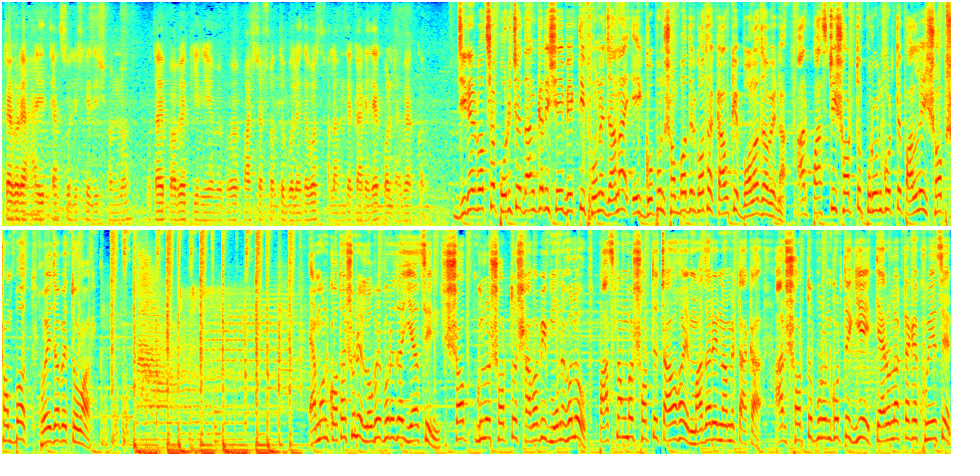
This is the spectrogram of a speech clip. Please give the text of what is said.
একটা করে হাড়িতে একচল্লিশ কেজি স্বর্ণ কোথায় পাবে কি নিয়মে পাবে? পাঁচটা শব্দ বলে দেবো সালাম দিয়ে কাটে দিয়ে কলটা ব্যাক করব জিনের বাদশা পরিচয় দানকারী সেই ব্যক্তি ফোনে জানায় এই গোপন সম্পদের কথা কাউকে বলা যাবে না। আর পাঁচটি শর্ত পূরণ করতে পারলেই সব সম্পদ হয়ে যাবে তোমার। এমন কথা শুনে লোভে পড়ে যায় ইয়াসিন। সবগুলো শর্ত স্বাভাবিক মনে হলেও পাঁচ নম্বর শর্তে চাওয়া হয় মাজারের নামে টাকা। আর শর্ত পূরণ করতে গিয়েই তেরো লাখ টাকা খুঁয়েছেন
